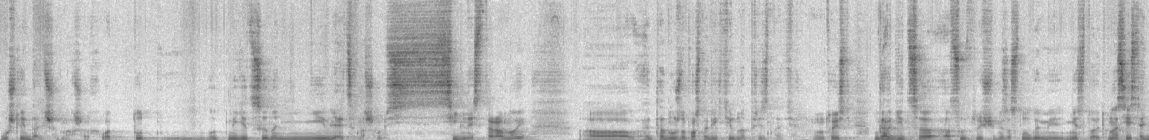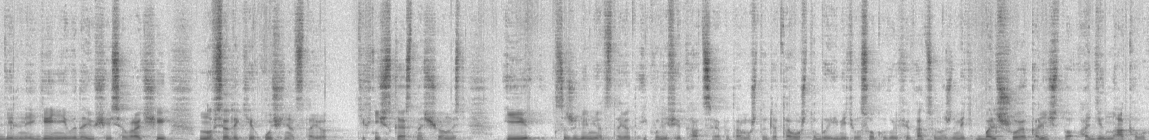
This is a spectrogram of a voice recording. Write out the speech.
ушли дальше наших. Вот тут вот медицина не является нашим сильной стороной. А, это нужно просто объективно признать. Ну, то есть гордиться отсутствующими заслугами не стоит. У нас есть отдельные гении, выдающиеся врачи, но все-таки очень отстает техническая оснащенность и, к сожалению, отстает и квалификация, потому что для того, чтобы иметь высокую квалификацию, нужно иметь большое количество одинаковых,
